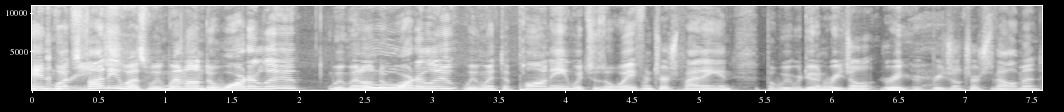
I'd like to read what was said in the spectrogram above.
And what's preach. funny was we went on to Waterloo. We went on to Waterloo. We went to Pawnee, which was away from church planting, and but we were doing regional re, regional church development.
